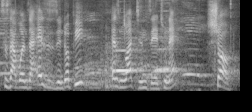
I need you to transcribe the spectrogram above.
siza kwenza ezi zinto phi ezincwadini zethu ne sure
